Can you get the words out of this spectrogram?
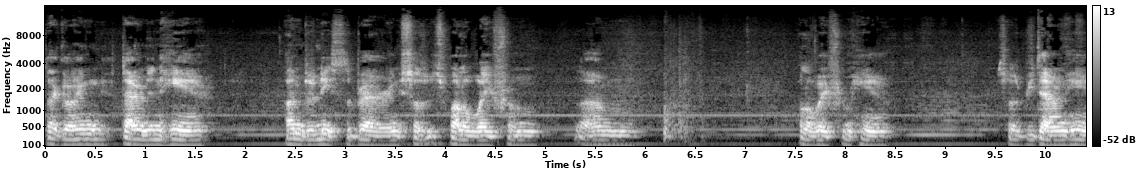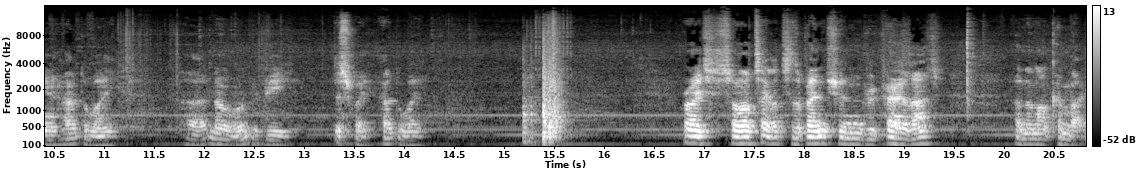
they're going down in here underneath the bearing so it's well away from um, well away from here. So it'd be down here, out the way. Uh, no, it would be this way, out the way. Right, so I'll take that to the bench and repair that and then I'll come back.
